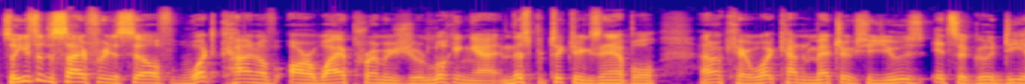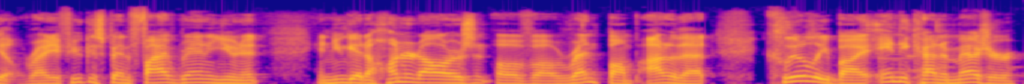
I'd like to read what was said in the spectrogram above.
So you have to decide for yourself what kind of ROI parameters you're looking at. In this particular example, I don't care what kind of metrics you use, it's a good deal, right? If you can spend five grand a unit and you get $100 of a rent bump out of that, clearly by any kind of measure,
